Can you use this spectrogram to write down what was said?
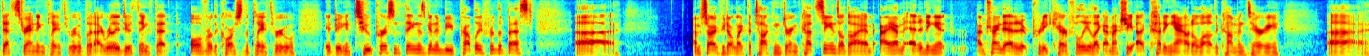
Death Stranding playthrough, but I really do think that over the course of the playthrough, it being a two-person thing is going to be probably for the best. Uh, I'm sorry if you don't like the talking during cutscenes, although I am I am editing it. I'm trying to edit it pretty carefully. Like I'm actually uh, cutting out a lot of the commentary. Uh,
